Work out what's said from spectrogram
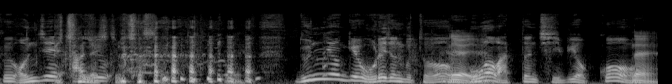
그 언제 미쳤네, 아주 진짜 미쳤어. 눈여겨 오래 전부터 예, 예. 모아왔던 집이었고, 네.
